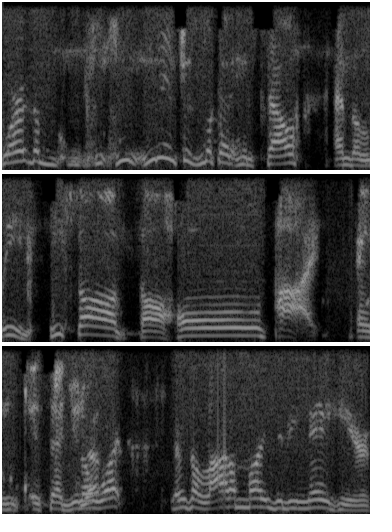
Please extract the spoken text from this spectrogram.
where the he he, he didn't just look at himself and the league. He saw the whole pie and, and said, you know Yep. what? There's a lot of money to be made here.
